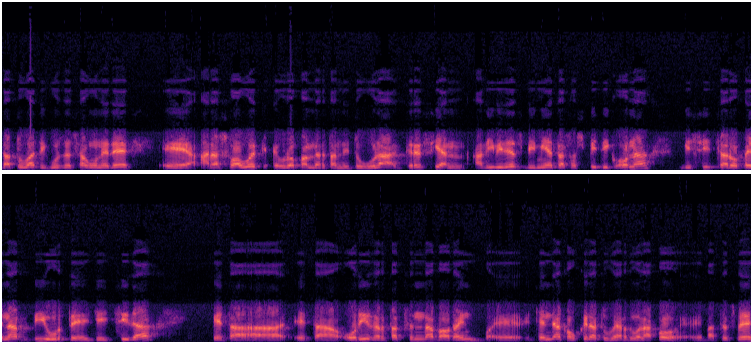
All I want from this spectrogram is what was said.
datu bat ikus dezagun ere e, arazo hauek Europan bertan ditugula. Grezian adibidez, 2007tik ona, bizitzaropena bi urte jeitzi da, eta eta hori gertatzen da ba orain e, jendeak aukeratu behar duelako e, batez be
